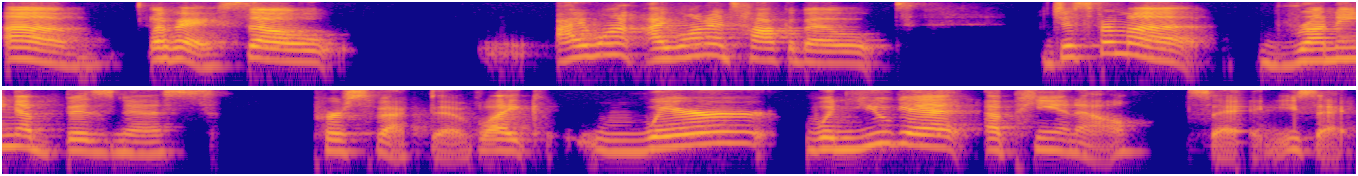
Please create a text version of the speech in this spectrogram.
um okay so i want i want to talk about just from a running a business perspective like where when you get a p&l say you say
